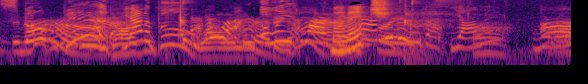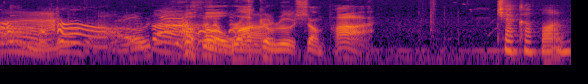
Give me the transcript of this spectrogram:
Spambit. Yada boo. Ali. Manage? Oh, Wakaru Shampa. Check up on.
